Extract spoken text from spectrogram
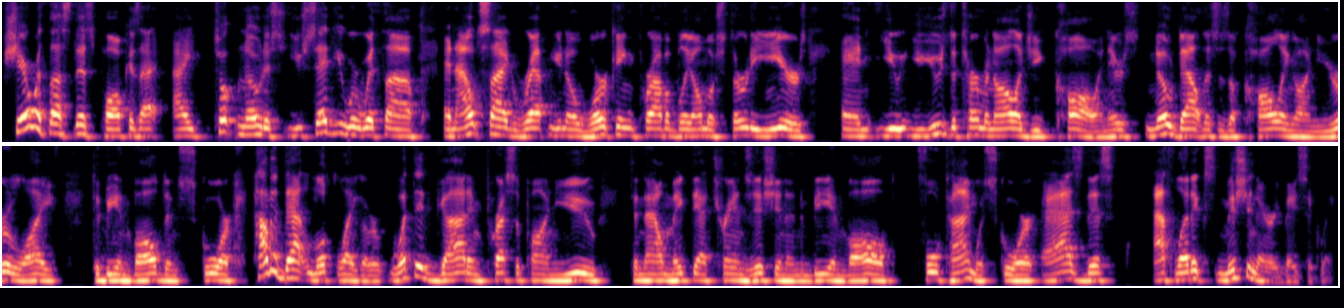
Share with us this, Paul, because I I took notice. You said you were with uh, an outside rep, you know, working probably almost 30 years, and you you use the terminology call and there's no doubt this is a calling on your life to be involved in score. How did that look like or what did god impress upon you to now make that transition and be involved full time with score as this athletics missionary basically?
